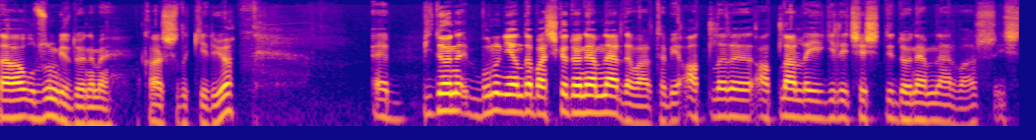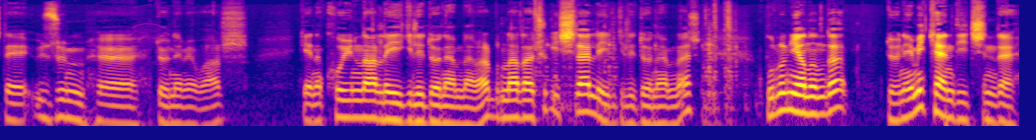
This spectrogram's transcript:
daha uzun bir döneme karşılık geliyor. Bir dönem, bunun yanında başka dönemler de var tabii. Atları, atlarla ilgili çeşitli dönemler var. İşte üzüm e, dönemi var. Gene koyunlarla ilgili dönemler var. Bunlar daha çok işlerle ilgili dönemler. Bunun yanında dönemi kendi içinde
